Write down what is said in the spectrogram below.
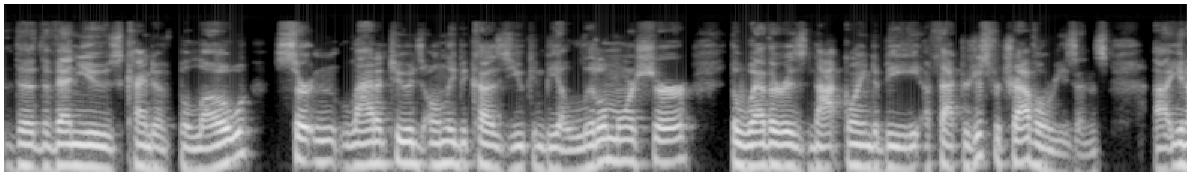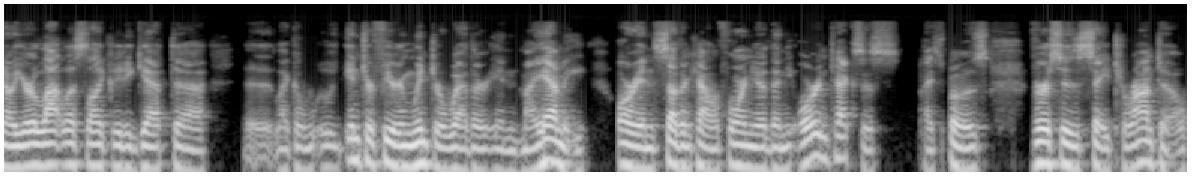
the the venues kind of below certain latitudes only because you can be a little more sure the weather is not going to be a factor just for travel reasons. Uh, you know you're a lot less likely to get uh, uh, like a interfering winter weather in Miami or in Southern California than or in Texas I suppose, versus say Toronto,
